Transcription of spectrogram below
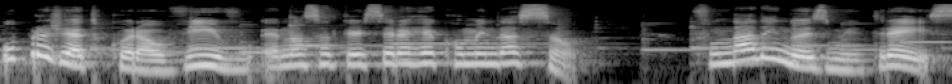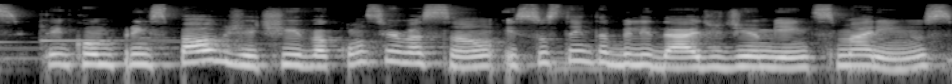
O projeto Coral Vivo é nossa terceira recomendação. Fundado em 2003, tem como principal objetivo a conservação e sustentabilidade de ambientes marinhos,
